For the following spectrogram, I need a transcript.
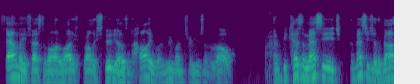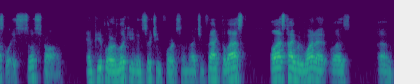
Family Festival at Raleigh, Raleigh Studios in Hollywood, we won three years in a row. And because the message, the message of the gospel is so strong, and people are looking and searching for it so much. In fact, the last the last time we won it was um,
